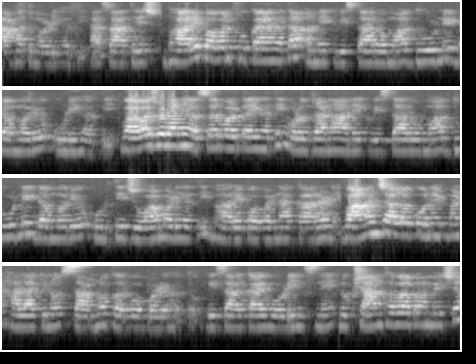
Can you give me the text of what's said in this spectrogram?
રાહત મળી હતી. આ સાથે જ ભારે પવન ફૂંકાયા હતા. અનેક વિસ્તારોમાં ધૂળની ડમરીઓ ઉડી હતી. વાવાઝોડાની અસર વર્તાઈ હતી. વડોદરાના અનેક વિસ્તારોમાં ધૂળની ડમરીઓ ઉડતી જોવા મળી હતી. ભારે પવનના કારણે વાહન ચાલકોને પણ હાલાકીનો સામનો કરવો પડ્યો હતો. વિશાળકાય હોર્ડિંગ્સને નુકસાન થવા પામ્યું છે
